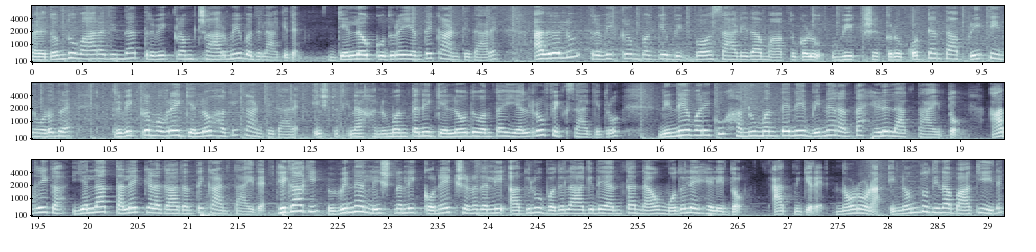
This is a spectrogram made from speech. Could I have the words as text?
ಕಳೆದೊಂದು ವಾರದಿಂದ ತ್ರಿವಿಕ್ರಮ್ ಚಾರ್ಮೇ ಬದಲಾಗಿದೆ. ಗೆಲ್ಲೋ ಕುದುರೆಯಂತೆ ಕಾಣ್ತಿದ್ದಾರೆ. ಅದರಲ್ಲೂ ತ್ರಿವಿಕ್ರಮ್ ಬಗ್ಗೆ ಬಿಗ್ ಬಾಸ್ ಆಡಿದ ಮಾತುಗಳು, ವೀಕ್ಷಕರು ಕೊಟ್ಟಂತಹ ಪ್ರೀತಿ ನೋಡಿದ್ರೆ ತ್ರಿವಿಕ್ರಮ್ ಅವರೇ ಗೆಲ್ಲೋ ಹಾಗೆ ಕಾಣ್ತಿದ್ದಾರೆ. ಇಷ್ಟು ದಿನ ಹನುಮಂತನೇ ಗೆಲ್ಲೋದು ಅಂತ ಎಲ್ಲರೂ ಫಿಕ್ಸ್ ಆಗಿದ್ರು. ನಿನ್ನೆವರೆಗೂ ಹನುಮಂತನೇ ವಿನ್ನರ್ ಅಂತ ಹೇಳಲಾಗ್ತಾ ಇತ್ತು. ಆದ್ರೀಗ ಎಲ್ಲ ತಲೆ ಕೆಳಗಾದಂತೆ ಕಾಣ್ತಾ ಇದೆ. ಹೀಗಾಗಿ ವಿನ್ನರ್ ಲಿಸ್ಟ್ನಲ್ಲಿ ಕೊನೆ ಕ್ಷಣದಲ್ಲಿ ಅದಲು ಬದಲಾಗಿದೆ ಅಂತ ನಾವು ಮೊದಲೇ ಹೇಳಿದ್ದು. ಆತ್ಮೀಗೆರೆ ನೋಡೋಣ. ಇನ್ನೊಂದು ದಿನ ಬಾಕಿ ಇದೆ.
